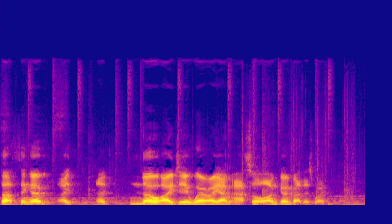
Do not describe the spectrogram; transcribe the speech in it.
That thing. I, I no idea where I am at all. I'm going back this way.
